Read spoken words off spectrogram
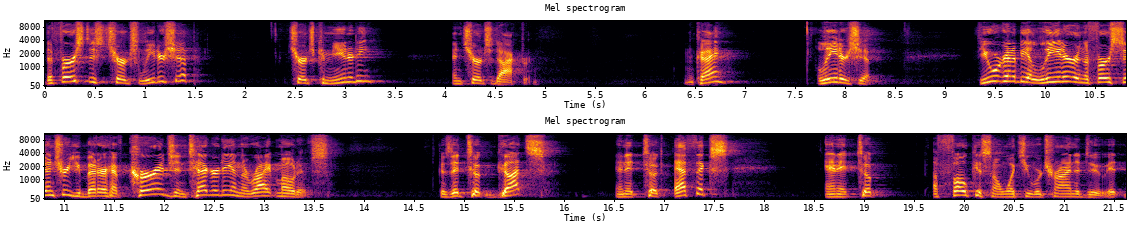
the first is church leadership, church community, and church doctrine. Okay? Leadership. If you were going to be a leader in the first century, you better have courage, integrity, and the right motives. Because it took guts, and it took ethics, and it took a focus on what you were trying to do. It,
